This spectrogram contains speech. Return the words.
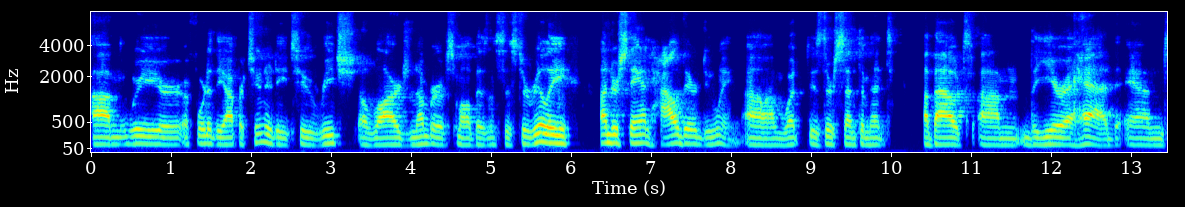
um, we are afforded the opportunity to reach a large number of small businesses to really understand how they're doing, um, what is their sentiment about um, the year ahead, and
